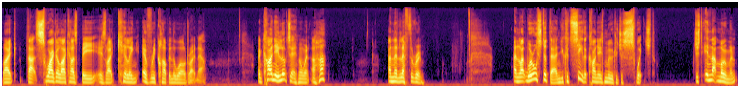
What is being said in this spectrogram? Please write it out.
Like, that swagger like us beat is like killing every club in the world right now. And Kanye looked at him and went, uh huh. And then left the room. And like we're all stood there, and you could see that Kanye's mood had just switched. Just in that moment,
